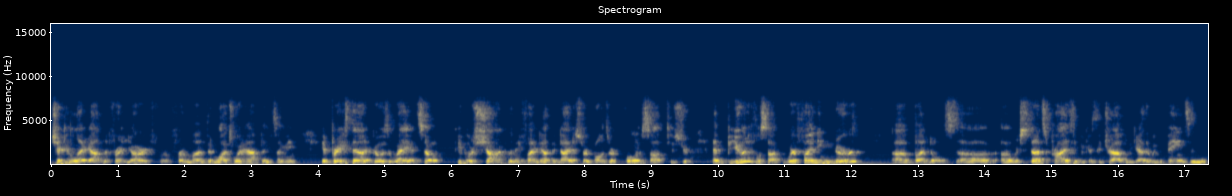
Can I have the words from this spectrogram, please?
chicken leg out in the front yard for, for a month and watch what happens. I mean, it breaks down. It goes away. And so people are shocked when they find out that dinosaur bones are full of soft tissue and beautiful soft. We're finding nerve uh, bundles, uh, uh, which is not surprising because they travel together with the veins and the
